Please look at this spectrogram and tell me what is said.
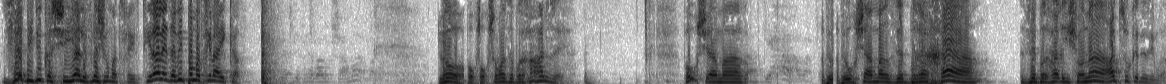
זה בדיוק השהייה לפני שהוא מתחיל. תהילה לדוד פה מתחילה העיקר. לא, ברוך שאמר זה ברכה על זה. ברוך שאמר, ברוך שאמר זה ברכה, זה ברכה ראשונה על דה זמרה.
